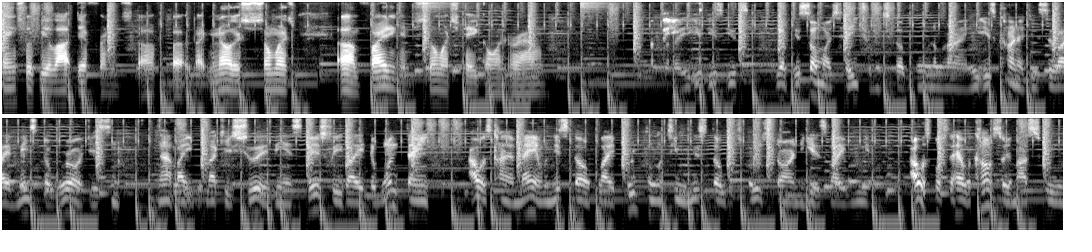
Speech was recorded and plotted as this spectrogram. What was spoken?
things would be a lot different and stuff. But like you know, there's so much um, fighting and so much hate going around. Like, it's so much hatred and stuff going around. It's kind of just like it makes the world just not like like it should be. Especially like the one thing I was kind of mad when this stuff like pre quarantine when this stuff was first starting to get like. I was supposed to have a concert in my school,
